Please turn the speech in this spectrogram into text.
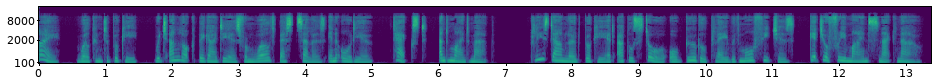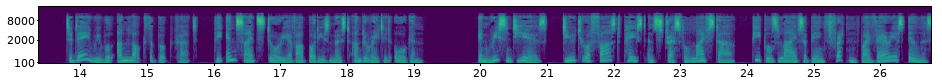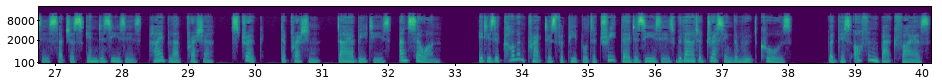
Hi, welcome to Bookey, which unlock big ideas from world bestsellers in audio, text, and mind map. Please download Bookey at Apple Store or Google Play with more features. Get your free mind snack now. Today we will unlock the book Gut, the inside story of our body's most underrated organ. In recent years, due to a fast paced and stressful lifestyle, people's lives are being threatened by various illnesses such as skin diseases, high blood pressure, stroke, depression, diabetes, and so on. It is a common practice for people to treat their diseases without addressing the root cause. But this often backfires.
